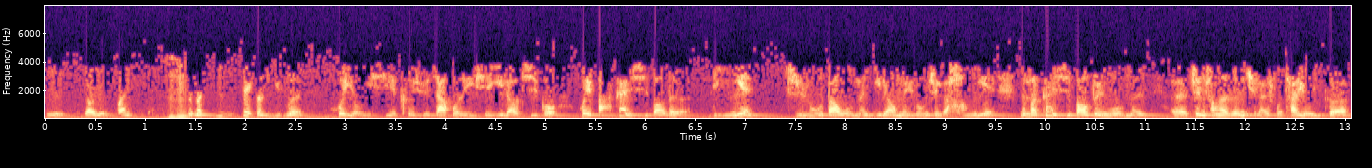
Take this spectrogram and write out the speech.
是比较有关系的。那么基于这个理论，会有一些科学家或者一些医疗机构会把干细胞的理念。植入到我们医疗美容这个行业，那么干细胞对于我们呃正常的人体来说，它有一个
